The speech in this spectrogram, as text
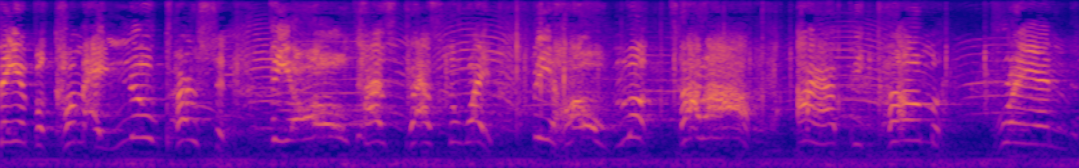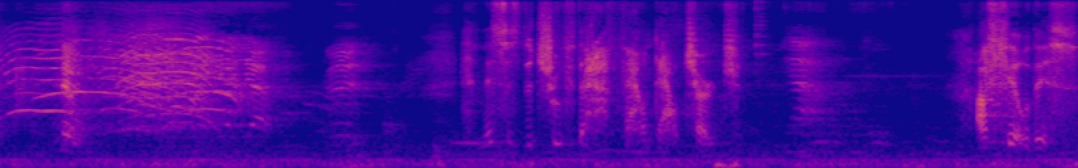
they have become a new person. The old has passed away. Behold, look, ta-da! I have become brand new. And this is the truth that I found out, church. I feel this.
